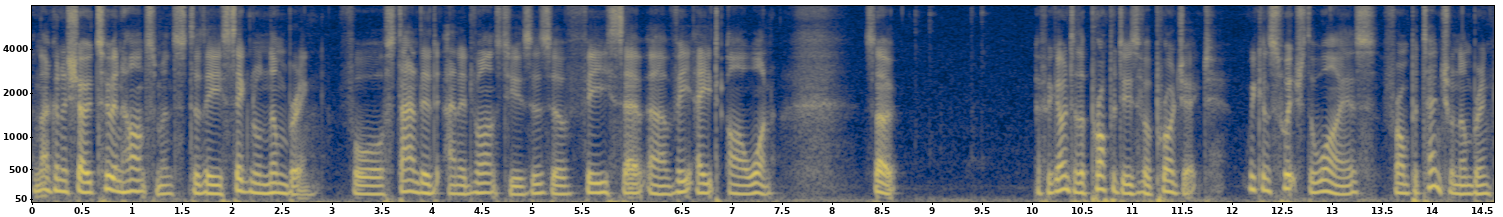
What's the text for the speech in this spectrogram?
I'm now going to show two enhancements to the signal numbering for standard and advanced users of V7, uh, V8R1. So if we go into the properties of a project, we can switch the wires from potential numbering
